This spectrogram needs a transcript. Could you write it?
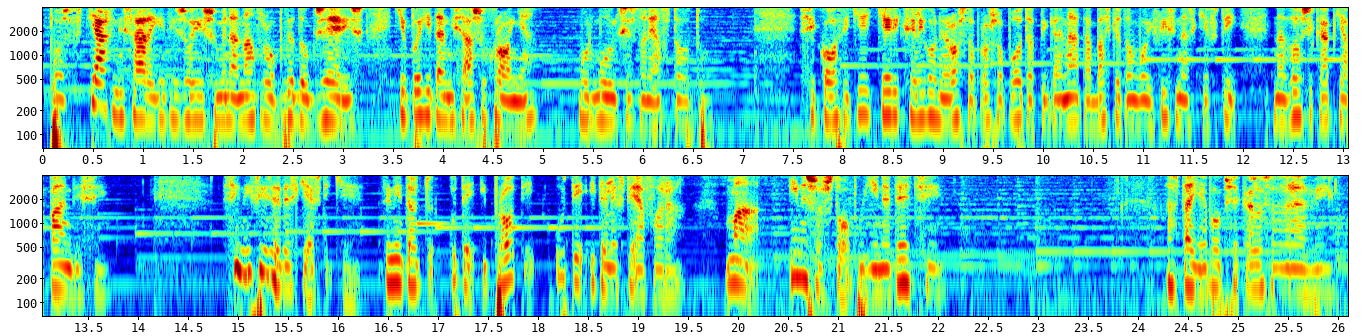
Πώς φτιάχνεις άραγε τη ζωή σου με έναν άνθρωπο που δεν τον ξέρεις και που έχει τα μισά σου χρόνια, μουρμούριξε στον εαυτό του. Σηκώθηκε και έριξε λίγο νερό στο πρόσωπό του από την κανάτα, μπας και τον βοηθήσει να σκεφτεί, να δώσει κάποια απάντηση. Συνηθίζεται, σκέφτηκε. Δεν ήταν ούτε η πρώτη ούτε η τελευταία φορά. Μα είναι σωστό που γίνεται έτσι. Αυτά για απόψε. Καλό σας βράδυ.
